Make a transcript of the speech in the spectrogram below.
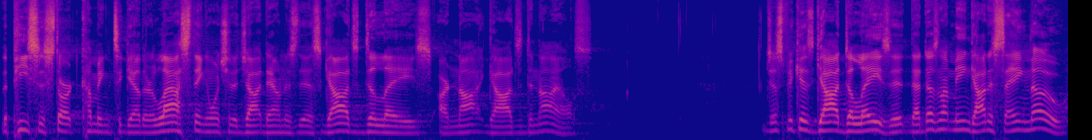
the pieces start coming together. Last thing I want you to jot down is this God's delays are not God's denials. Just because God delays it, that does not mean God is saying no.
